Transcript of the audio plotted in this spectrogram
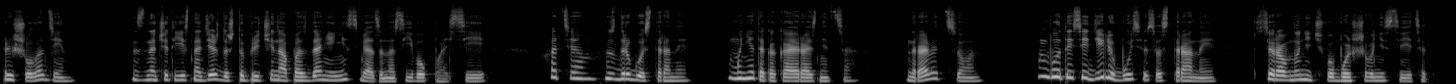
Пришел один. Значит, есть надежда, что причина опоздания не связана с его пассией. Хотя, с другой стороны, мне-то какая разница? Нравится он? Вот и сиди, любуйся со стороны. Все равно ничего большего не светит.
